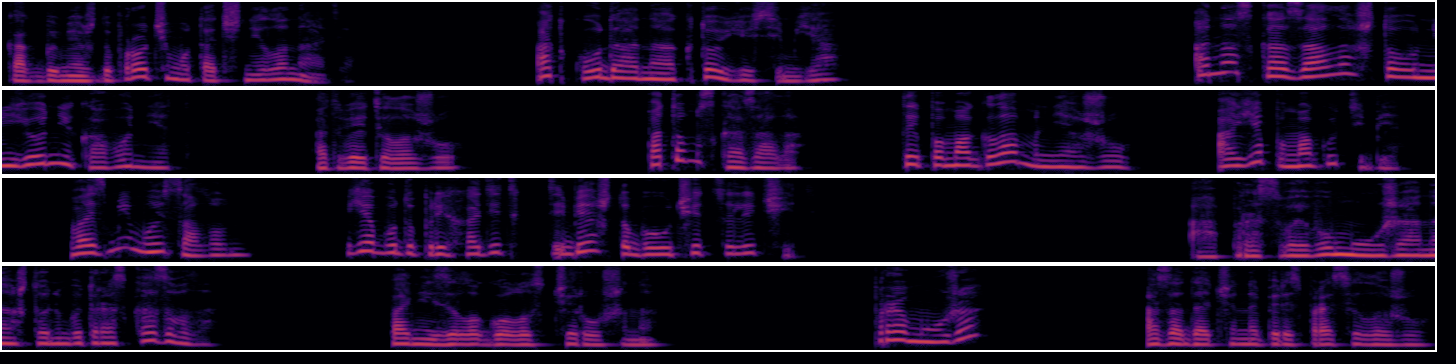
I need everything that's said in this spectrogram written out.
Как бы, между прочим, уточнила Надя. «Откуда она, кто ее семья?» «Она сказала, что у нее никого нет», — ответила Жу. Потом сказала, «Ты помогла мне, Жу, а я помогу тебе. Возьми мой салон. Я буду приходить к тебе, чтобы учиться лечить». «А про своего мужа она что-нибудь рассказывала?» — понизила голос Чарушина. «Про мужа?» — озадаченно переспросила Жу.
